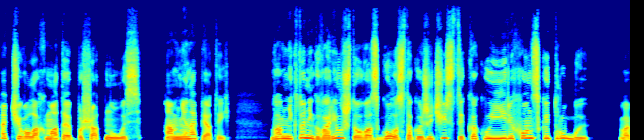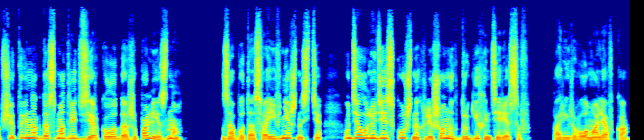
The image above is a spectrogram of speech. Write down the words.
отчего лохматая пошатнулась. «А мне на пятый. Вам никто не говорил, что у вас голос такой же чистый, как у иерихонской трубы? Вообще-то иногда смотреть в зеркало даже полезно. Забота о своей внешности — удел людей скучных, лишенных других интересов. — парировала малявка.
